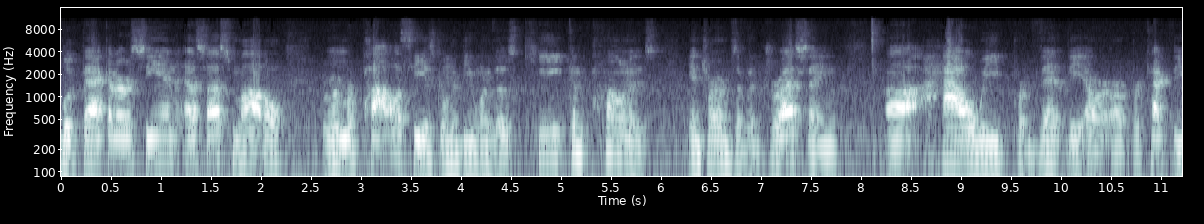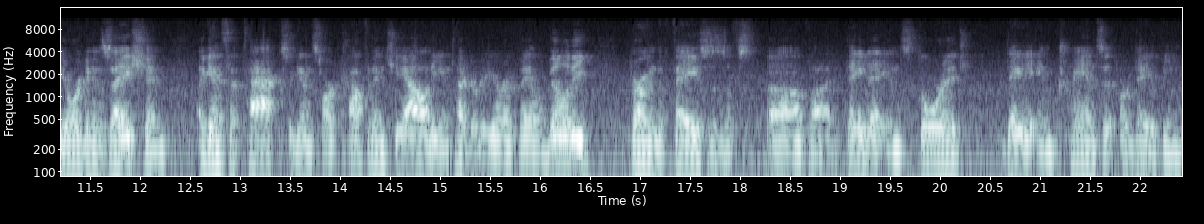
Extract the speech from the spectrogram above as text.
look back at our CNSS model. Remember, policy is going to be one of those key components in terms of addressing uh, how we prevent the or, or, protect the organization against attacks against our confidentiality, integrity, or availability during the phases of, of uh, data in storage, data in transit, or data being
